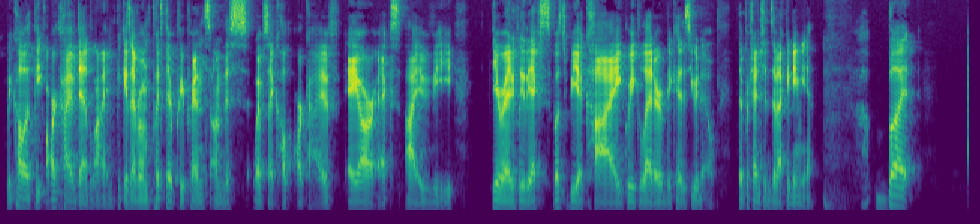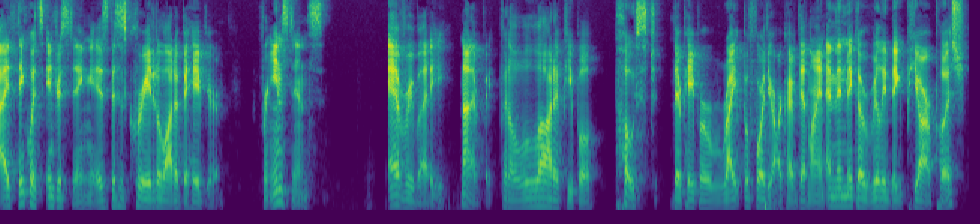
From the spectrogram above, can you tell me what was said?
We call it the arXiv deadline because everyone puts their preprints on this website called arXiv, A R X I V. Theoretically, the X is supposed to be a chi Greek letter because, you know, the pretensions of academia. But I think what's interesting is this has created a lot of behavior. For instance, everybody, not everybody, but a lot of people post their paper right before the arXiv deadline and then make a really big PR push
